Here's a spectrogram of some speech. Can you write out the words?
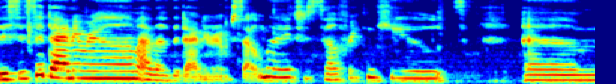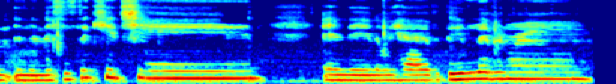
this is the dining room. I love the dining room so much. It's so freaking cute. Um, and then this is the kitchen. And then we have the living room.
